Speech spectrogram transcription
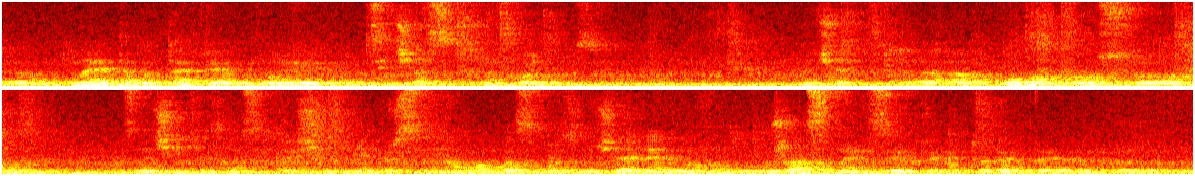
э, на этом этапе мы сейчас находимся. Значит, э, по вопросу значительного сокращения персонала. У вас прозвучали ну, ужасные цифры, которые вы э.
